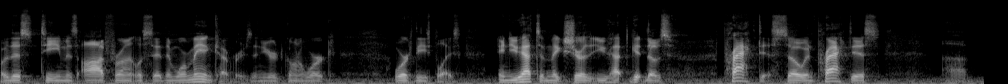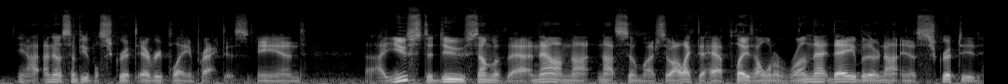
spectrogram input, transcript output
Or this team is odd front. Let's say they're more man covers, and you're going to work work these plays. And you have to make sure that you have to get those practice. So in practice, uh, you know, I know some people script every play in practice, and I used to do some of that, and now I'm not not so much. So I like to have plays I want to run that day, but they're not in a scripted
